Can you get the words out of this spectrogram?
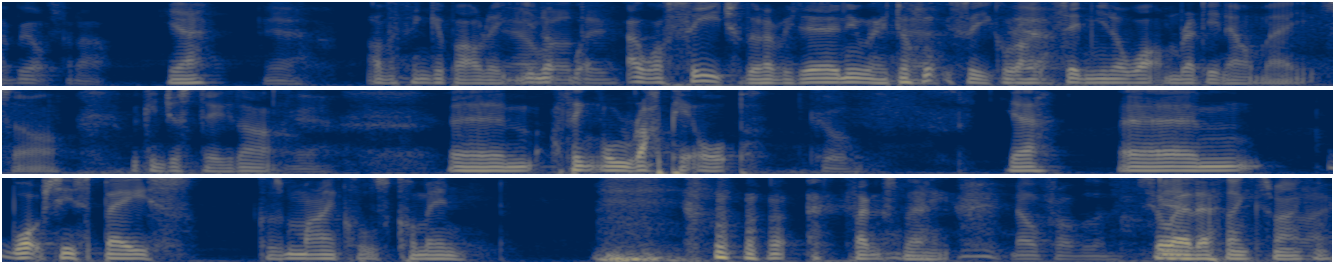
I'll be up for that. Yeah. Yeah. Have a think about it. Yeah, you know, will do. I will see each other every day anyway, don't Yeah. we? So you go right, Yeah. Tim, you know what? I'm ready now, mate. So we can just do that. Yeah. Um, I think we'll wrap it up. Cool. Yeah. Um, watch this space because Michael's coming. Thanks, mate. No problem. See you Yeah, later. Thanks, Michael.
